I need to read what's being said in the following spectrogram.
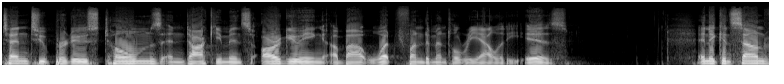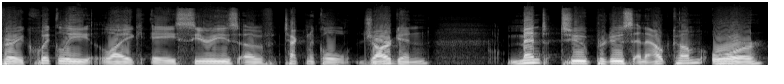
tend to produce tomes and documents arguing about what fundamental reality is. And it can sound very quickly like a series of technical jargon meant to produce an outcome or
